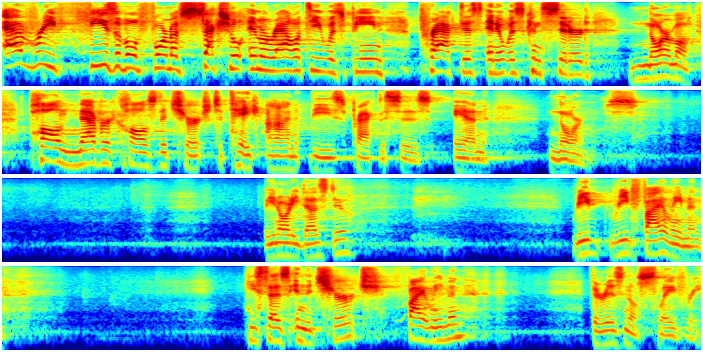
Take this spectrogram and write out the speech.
every feasible form of sexual immorality was being practiced and it was considered normal. Paul never calls the church to take on these practices and norms. But you know what he does do? Read, read Philemon. He says, In the church, Philemon, there is no slavery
